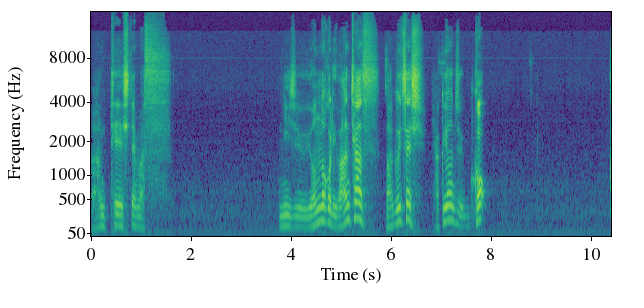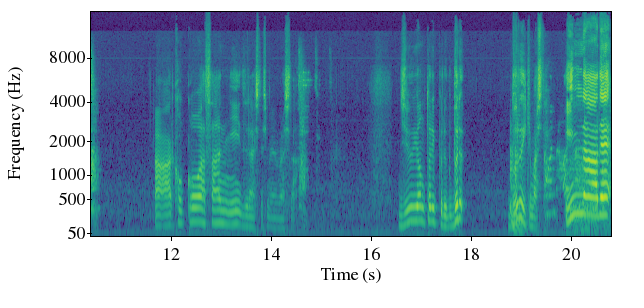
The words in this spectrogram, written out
安定してます。24残りワンチャンス。マグ内選手145ああここは3にずらしてしまいました。14トリプルブル。ブルいきました。インナーで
